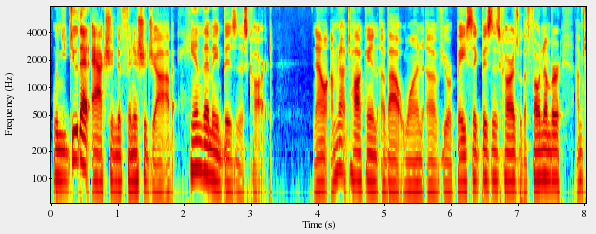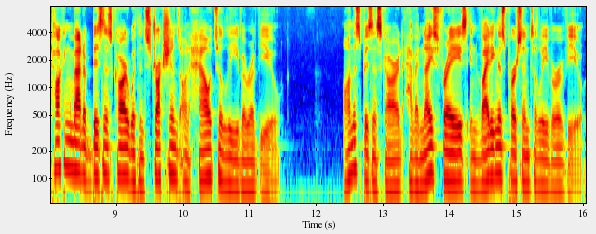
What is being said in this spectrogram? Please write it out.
When you do that action to finish a job, hand them a business card. Now, I'm not talking about one of your basic business cards with a phone number. I'm talking about a business card with instructions on how to leave a review. On this business card, have a nice phrase inviting this person to leave a review.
